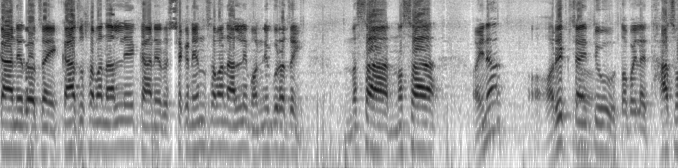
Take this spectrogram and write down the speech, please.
कहाँनिर चाहिँ काँचो सामान हाल्ने कहाँनिर सेकेन्ड ह्यान्ड सामान हाल्ने भन्ने कुरा चाहिँ नसा नसा होइन? हरेक चाहिँ त्यो तपाईँलाई थाहा छ।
